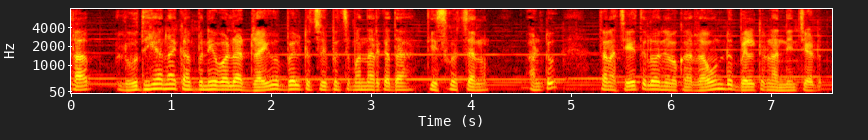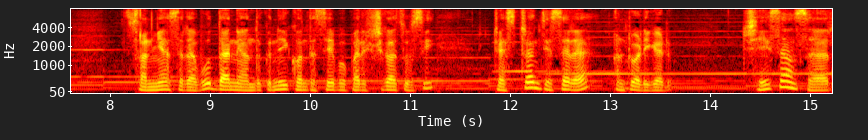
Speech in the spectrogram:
సాబ్ లూధియానా కంపెనీ వాళ్ళ డ్రైవ్ బెల్ట్ చూపించమన్నారు కదా తీసుకొచ్చాను అంటూ తన చేతిలోని ఒక రౌండ్ బెల్ట్ను అందించాడు. సన్యాసరావు దాన్ని అందుకుని కొంతసేపు పరీక్షగా చూసి టెస్ట్ రన్ చేశారా? అంటూ అడిగాడు. చేశాం సార్.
